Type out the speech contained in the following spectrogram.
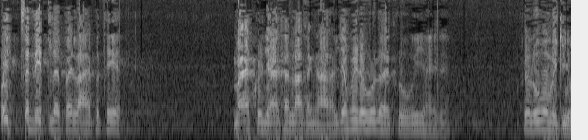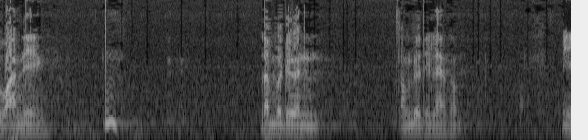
ปิดสนิทเลยไปหลายประเทศ แม้คุณยายท่านลาสังหารแล้วยังไม่รู้เลยครูผู้ใหญ่เลยเพิ่งรู้ว่าไม่กี่วันเอง แล้วเมื่อเดือนสองเดือนที่แล้วก็ มี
